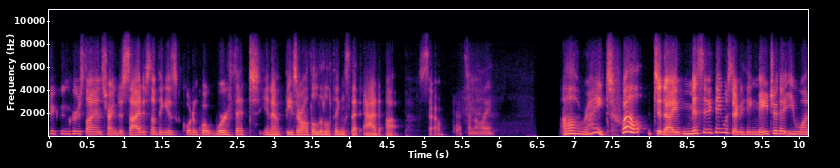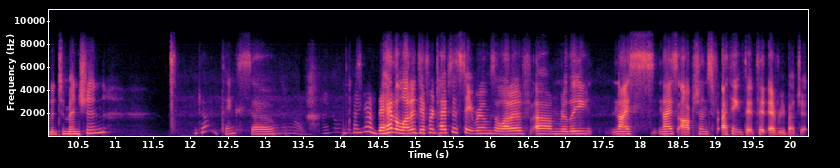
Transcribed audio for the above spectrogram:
different cruise lines, trying to decide if something is quote unquote worth it. You know, these are all the little things that add up. So Definitely. All right. Well, did I miss anything? Was there anything major that you wanted to mention? I don't think so. No, I don't think Okay, so. They had a lot of different types of staterooms, a lot of um, really nice nice options. I think that fit every budget.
